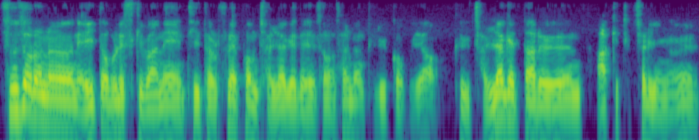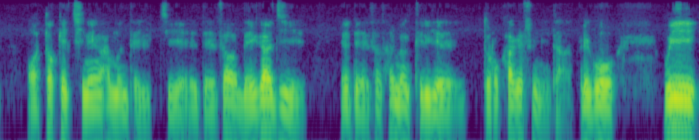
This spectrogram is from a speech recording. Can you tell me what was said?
순서로는 AWS 기반의 디지털 플랫폼 전략에 대해서 설명드릴 거고요. 그 전략에 따른 architecturing을 어떻게 진행하면 될지에 대해서 네 가지에 대해서 설명드리도록 하겠습니다. 그리고 우리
